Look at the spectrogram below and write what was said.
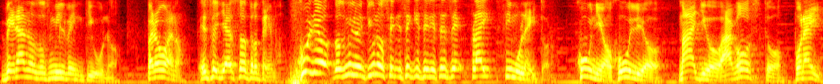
verano 2021. Pero bueno, eso ya es otro tema. Julio 2021, Series X, Series S, Fly Simulator. Junio, julio, mayo, agosto, por ahí.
